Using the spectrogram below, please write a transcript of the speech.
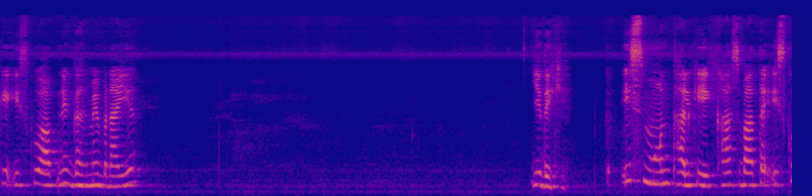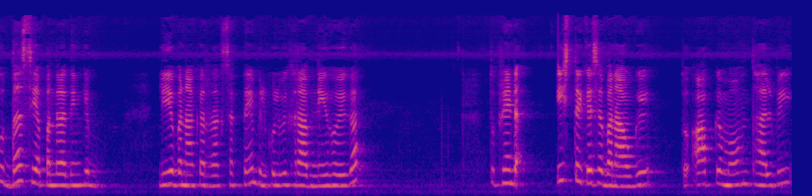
कि इसको आपने घर में बनाई है। ये देखिए। तो इस मौन थाल की एक खास बात है, इसको 10 या 15 दिन के लिए बनाकर रख सकते हैं, बिल्कुल भी ख़राब नहीं होएगा। तो फ्रेंड, इस तरीके से बनाओगे तो आपके मोहन थाल भी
